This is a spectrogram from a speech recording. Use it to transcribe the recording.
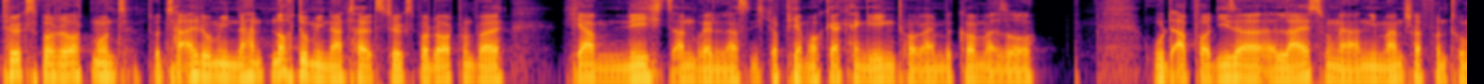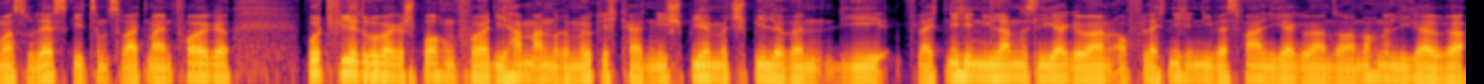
Türkspor Dortmund, total dominant, noch dominanter als Türkspor Dortmund, weil die haben nichts anbrennen lassen. Ich glaube, die haben auch gar kein Gegentor reinbekommen. Also Hut ab vor dieser Leistung an die Mannschaft von Thomas Sulewski zum zweiten Mal in Folge. Wurde viel drüber gesprochen vorher, die haben andere Möglichkeiten, die spielen mit Spielerinnen, die vielleicht nicht in die Landesliga gehören, auch vielleicht nicht in die Westfalenliga gehören, sondern noch eine Liga höher.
